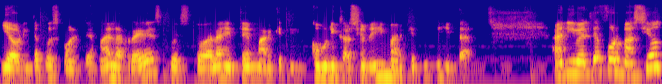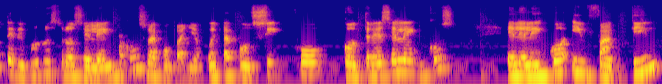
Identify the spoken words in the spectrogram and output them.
y ahorita pues con el tema de las redes, pues toda la gente de marketing, comunicaciones y marketing digital. A nivel de formación tenemos nuestros elencos, la compañía cuenta con cinco, con tres elencos. El elenco infantil,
